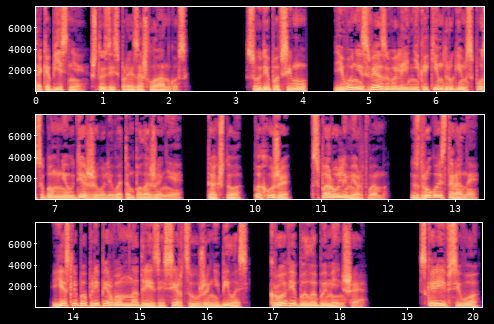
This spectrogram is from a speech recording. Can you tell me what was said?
Так объясни, что здесь произошло, Ангус?» Судя по всему, его не связывали и никаким другим способом не удерживали в этом положении, так что, похоже, вспороли мертвым. С другой стороны, если бы при первом надрезе сердце уже не билось, крови было бы меньше. Скорее всего,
